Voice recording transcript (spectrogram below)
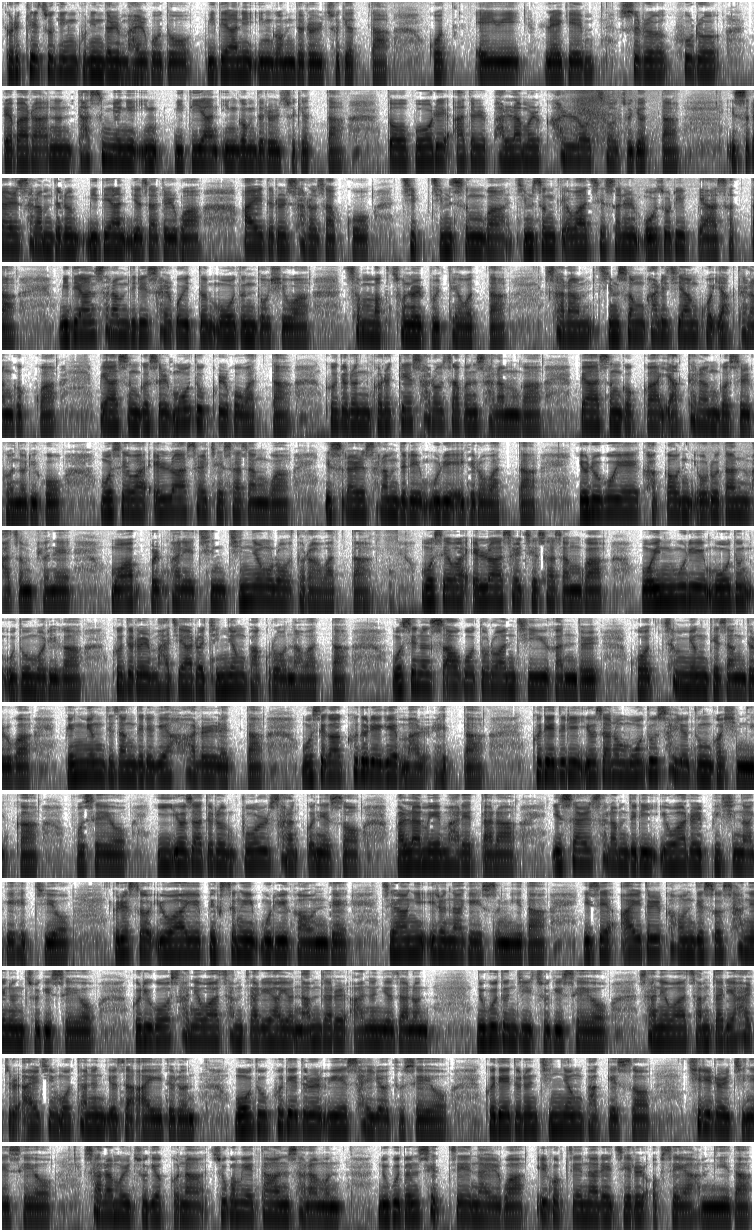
그렇게 죽인 군인들 말고도 미디안의 임금들을 죽였다. 곧 에위, 레겜, 수르, 후르, 레바라는 다섯 명의 미디안 임금들을 죽였다. 또 보올의 아들 발람을 칼로 쳐 죽였다. 이스라엘 사람들은 미디안 여자들과 아이들을 사로잡고 집 짐승과 짐승떼와 재산을 모조리 빼앗았다. 미디안 사람들이 살고 있던 모든 도시와 천막촌을 불태웠다. 사람, 짐승 가리지 않고 약탈한 것과 빼앗은 것을 모두 끌고 왔다. 그들은 그렇게 사로잡은 사람과 빼앗은 것과 약탈한 것을 거느리고 모세와 엘르아살 제사장과 이스라엘 사람들이 무리에게로 왔다. 여리고에 가까운 요르단 맞은편에 모압 벌판에 친 진영으로 돌아왔다. 모세와 엘르아살 제사장과 모인 무리의 모든 우두머리가 그들을 맞이하러 진영 밖으로 나왔다. 모세는 싸우고 도로한 지휘관들 곧 천명 대장들과 백명 대장들에게 화를 냈다. 모세가 그들에게 말했다. 그대들이 여자는 모두 살려둔 것입니까? 보세요. 이 여자들은 부월 사건에서 발람의 말에 따라 이스라엘 사람들이 여호와를 배신하게 했지요. 그래서 여호와의 백성의 무리 가운데 재앙이 일어나게 했습니다. 이제 아이들 가운데서 사내는 죽이세요. 그리고 사내와 잠자리하여 남자를 아는 여자는 누구든지 죽이세요. 사내와 잠자리 할 줄 알지 못하는 여자 아이들은 모두 그대들을 위해 살려두세요. 그대들은 진영 밖에서 7일을 지내세요. 사람을 죽였거나 죽음에 닿은 사람은 누구든 셋째 날과 일곱째 날의 죄를 없애야 합니다.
